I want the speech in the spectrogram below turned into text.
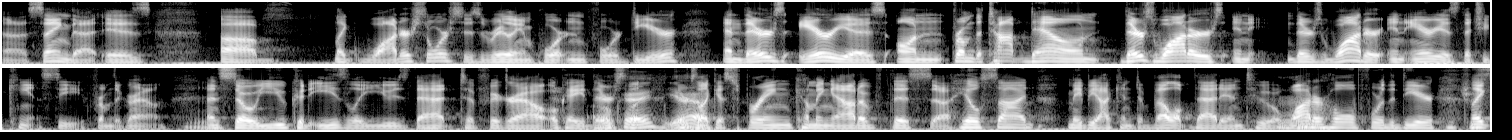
uh, saying that is. Uh, like water source is really important for deer. And there's areas on from the top down there's waters in there's water in areas that you can't see from the ground. Hmm. and so you could easily use that to figure out okay there's Okay, like, there's like a spring coming out of this uh, hillside. Maybe i can develop that into a water hole for the deer. Like.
